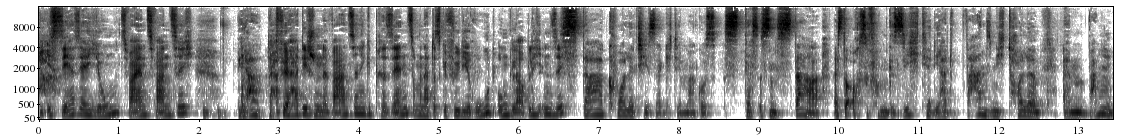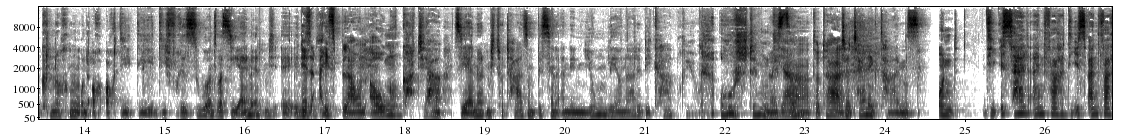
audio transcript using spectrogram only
die ist sehr, sehr jung, 22. Und Ja. Dafür hat die schon eine wahnsinnige Präsenz und man hat das Gefühl, die ruht unglaublich in sich. Star Quality, sag ich dir, Markus. Das ist ein Star. Weißt du, auch so vom Gesicht her, die hat wahnsinnig tolle ähm, Wangenknochen und auch, auch die, die, die Frisur und sowas. Sie erinnert mich, erinnert Diese mich, eisblauen Augen. Oh Gott, ja. Sie erinnert mich total so ein bisschen an den jungen Leonardo DiCaprio. Oh, stimmt, Weißt ja, du? total. Titanic Times. Und die ist halt einfach, die ist einfach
